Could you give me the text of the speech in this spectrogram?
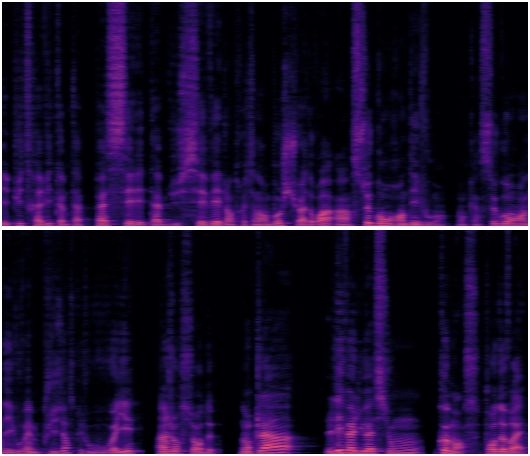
et puis très vite, comme tu as passé l'étape du CV de l'entretien d'embauche, tu as droit à un second rendez-vous. Hein. Donc un second rendez-vous, même plusieurs, ce que vous voyez un jour sur deux. Donc là, l'évaluation commence, pour de vrai.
